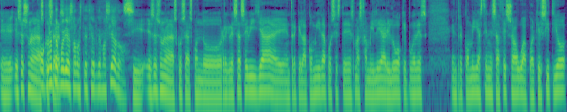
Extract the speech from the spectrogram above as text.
eh, eso es una de las o que cosas. no te podías abastecer demasiado. Sí, eso es una de las cosas. Cuando regresé a Sevilla, eh, entre que la comida pues este es más familiar y luego que puedes, entre comillas, tienes acceso a agua a cualquier sitio,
